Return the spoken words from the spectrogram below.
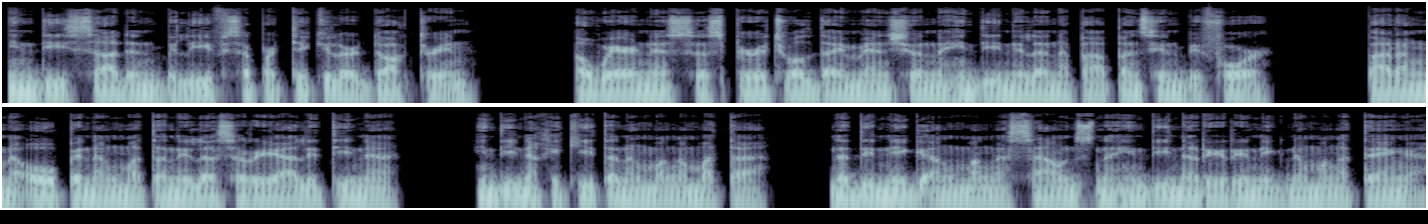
hindi sudden belief sa particular doctrine, awareness sa spiritual dimension na hindi nila napapansin before, Parang na-open ang mata nila sa reality na hindi nakikita ng mga mata, na dinig ang mga sounds na hindi naririnig ng mga tenga.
